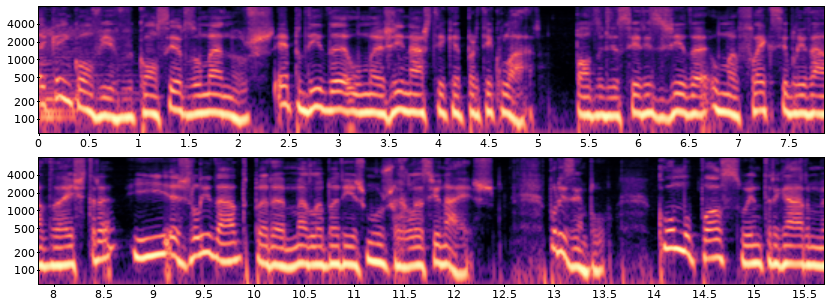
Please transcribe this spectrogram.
A quem convive com seres humanos é pedida uma ginástica particular. Pode-lhe ser exigida uma flexibilidade extra e agilidade para malabarismos relacionais. Por exemplo, como posso entregar-me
